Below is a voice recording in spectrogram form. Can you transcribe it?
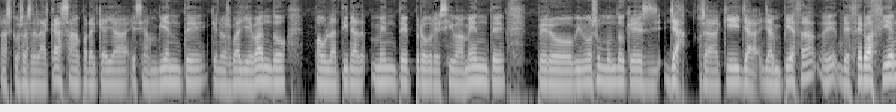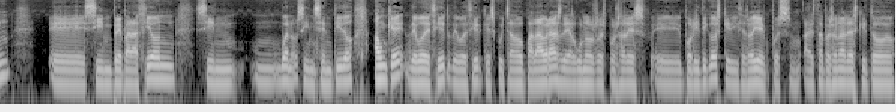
las cosas de la casa para que haya ese ambiente que nos va llevando paulatinamente, progresivamente, pero vivimos un mundo que es ya, o sea, aquí ya, ya empieza ¿eh? de 0 a 100 eh, sin preparación, sin mm, bueno, sin sentido, aunque debo decir, debo decir que he escuchado palabras de algunos responsables eh, políticos que dices, oye, pues a esta persona le ha escrito,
